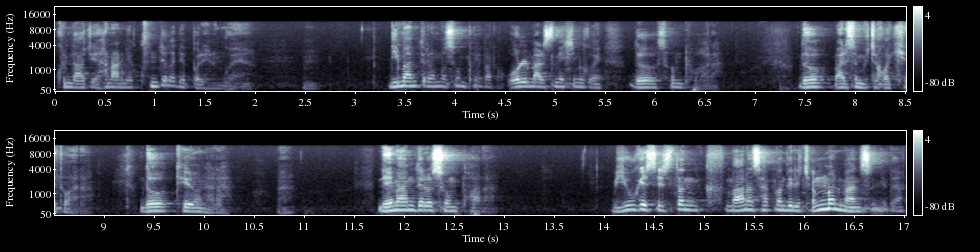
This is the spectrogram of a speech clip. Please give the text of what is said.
그 나중에 하나님의 군대가 돼버리는 거예요. 음. 네 마음대로 한번 선포해봐라. 오늘 말씀 핵심이 거예요. 너 선포하라. 너 말씀 붙잡고 기도하라. 너 태어나라. 어? 내 마음대로 선포하라 미국에서 있었던 그 많은 사건들이 정말 많습니다.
